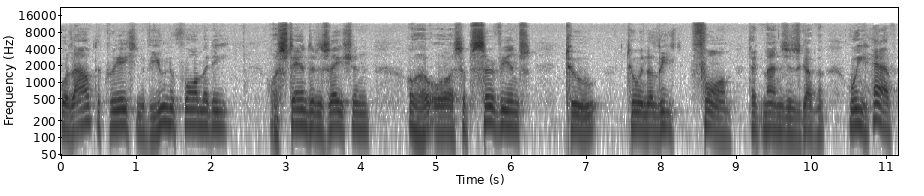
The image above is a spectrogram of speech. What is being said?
without the creation of uniformity or standardization or, or subservience to, to an elite form that manages government. We have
